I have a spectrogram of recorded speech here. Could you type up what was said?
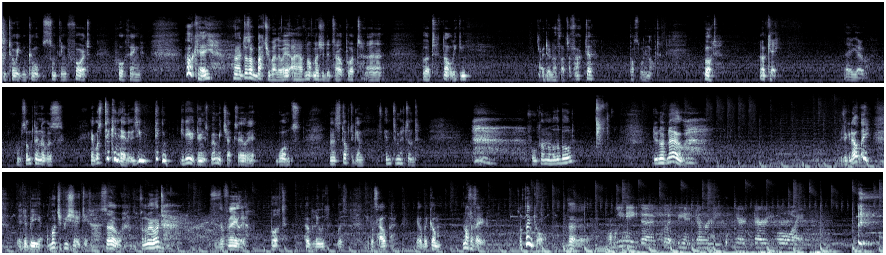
until we can come up with something for it. Poor thing. Okay, uh, it does have a battery by the way, I have not measured its output, uh, but not leaking. I don't know if that's a factor, possibly not. But, okay, there you go. From something that was, it was ticking earlier, it was even ticking. You could hear it doing its memory checks earlier, once, and then it stopped again. It's intermittent. Fault on the motherboard? Do not know. If you can help me, it'd be much appreciated. So, for the moment, this is a failure. But, hopefully with people's help, it'll become not a failure. So thank you all very oh much. You need to quit being dirty. You're a dirty boy.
